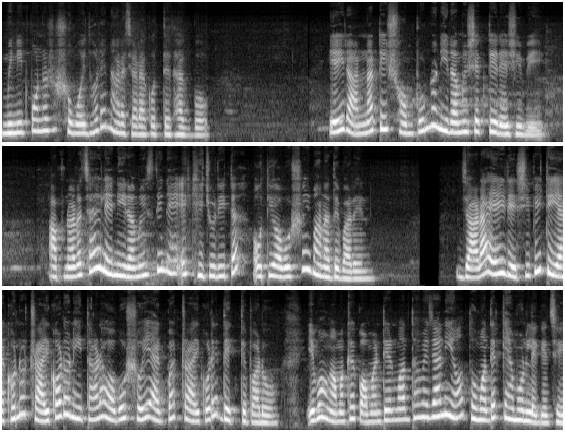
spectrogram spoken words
মিনিট পনেরো সময় ধরে নাড়াচাড়া করতে থাকব। এই রান্নাটি সম্পূর্ণ নিরামিষ একটি রেসিপি আপনারা চাইলে নিরামিষ দিনে এই খিচুড়িটা অতি অবশ্যই বানাতে পারেন। যারা এই রেসিপিটি এখনও ট্রাই করনি, তারা অবশ্যই একবার ট্রাই করে দেখতে পারো এবং আমাকে কমেন্টের মাধ্যমে জানিও তোমাদের কেমন লেগেছে।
